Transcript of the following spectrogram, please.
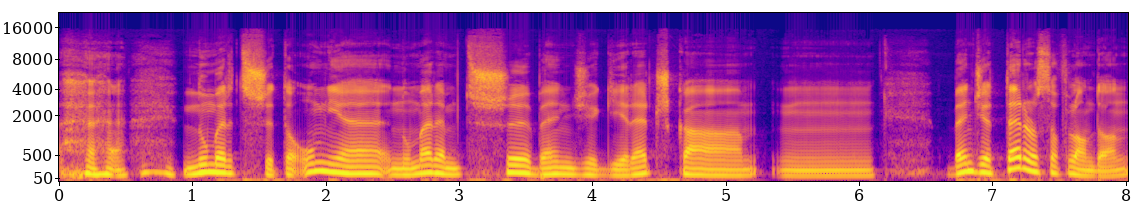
Numer 3. To u mnie numerem 3 będzie giereczka. Mm, będzie Terrors of London.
